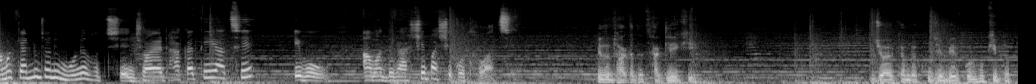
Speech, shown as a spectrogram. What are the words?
আমার কেন জানি মনে হচ্ছে জয়া ঢাকাতেই আছে এবং আমাদের আশেপাশে কোথাও আছে। কিন্তু ঢাকাতে থাকলেই কি? জয়কে আমরা খুঁজে বের করব কীভাবে?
